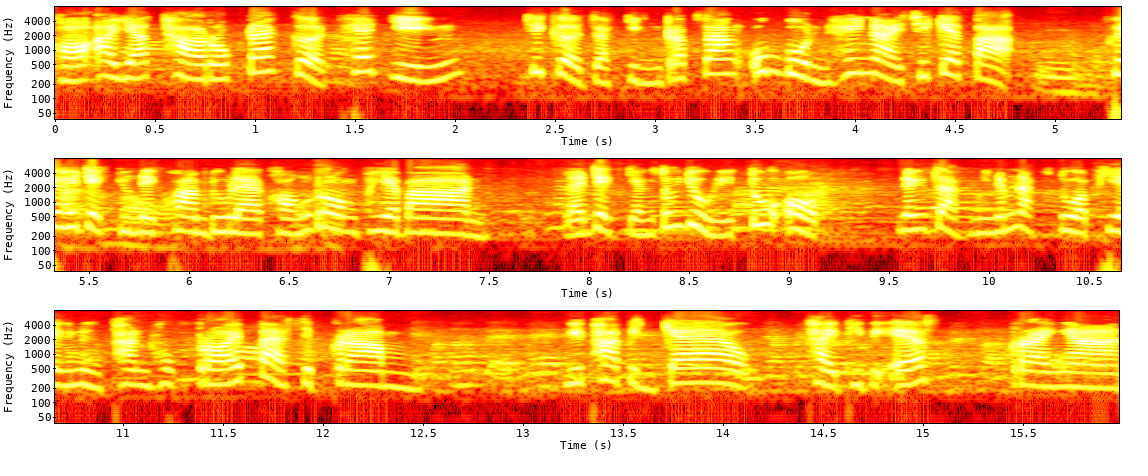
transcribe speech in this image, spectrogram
ขออายัดทารกแรกเกิดเพศหญิง ที่เกิดจากหญิงรับจ้างอุ้มบุญให้นายชิเกตะ เพื่อให้เด็กอยู่ในความดูแลของโรงพยาบาล และเด็กยังต้องอยู่ในตู้อบ เนื่องจากมีน้ำหนักตัวเพียง 1,680 กรัม วิภาปิ่นแก้ว ไทย PBS รายงาน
